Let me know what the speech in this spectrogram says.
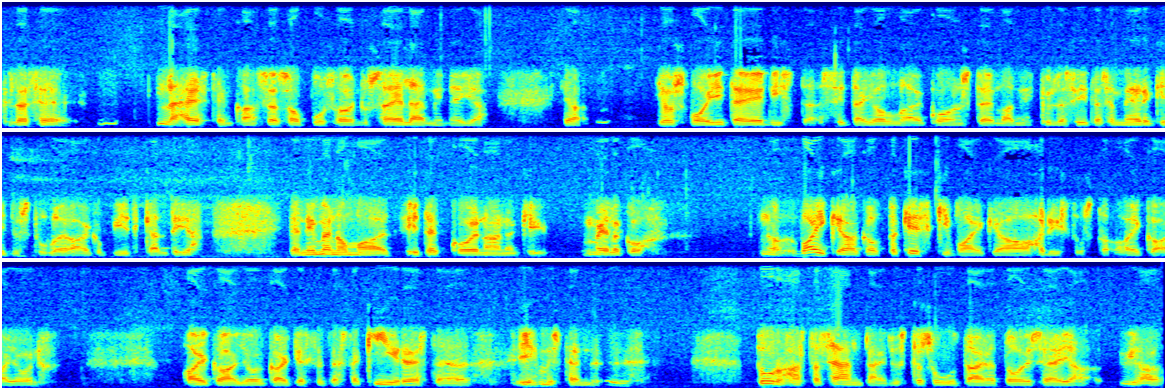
kyllä se läheisten kanssa sopusoinnussa eläminen ja, ja jos voi itse edistää sitä jollain konsteilla, niin kyllä siitä se merkitys tulee aika pitkälti. Ja, ja nimenomaan itse koen ainakin melko no, vaikeaa kautta keskivaikeaa ahdistusta aika ajoin, aika ajoin kaikesta tästä kiireestä ja ihmisten turhasta säntäilystä suuntaan ja toiseen ja, ja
